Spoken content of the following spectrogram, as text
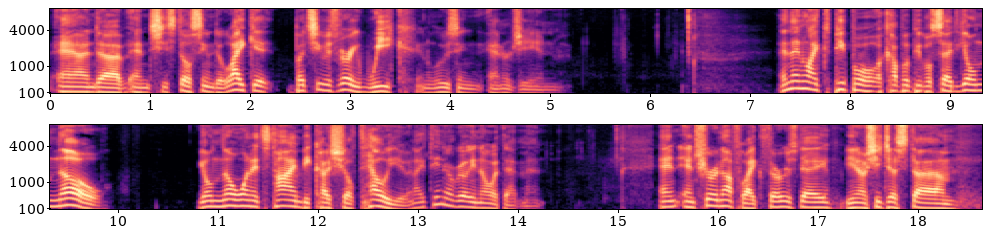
and uh, and she still seemed to like it, but she was very weak and losing energy, and and then like people, a couple of people said, you'll know, you'll know when it's time because she'll tell you, and I didn't really know what that meant, and and sure enough, like Thursday, you know, she just. Um,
